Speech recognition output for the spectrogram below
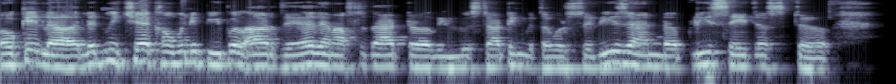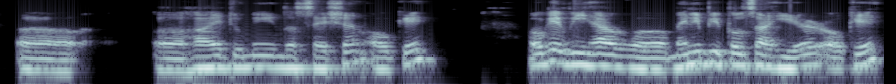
Okay uh, let me check how many people are there and after that uh, we will be starting with our series. And uh, please say just uh, uh, uh, hi to me in the session okay? Okay we have uh, many peoples are here okay?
